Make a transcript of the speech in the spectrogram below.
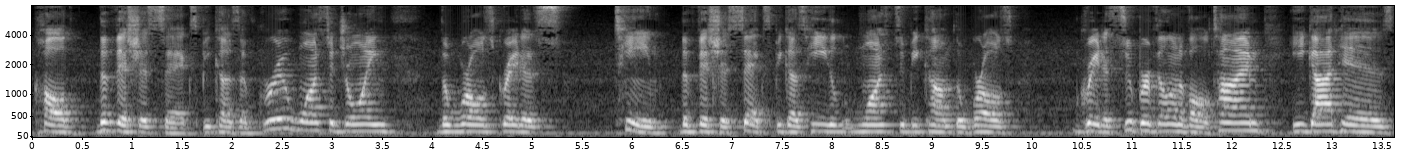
called the Vicious Six because of Gru wants to join the world's greatest team, the Vicious Six, because he wants to become the world's greatest supervillain of all time. He got his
